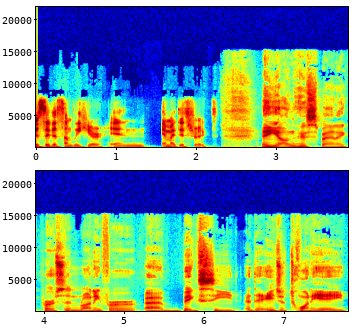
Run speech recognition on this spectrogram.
the state assembly here in in my district. A young Hispanic person running for a big seat at the age of 28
